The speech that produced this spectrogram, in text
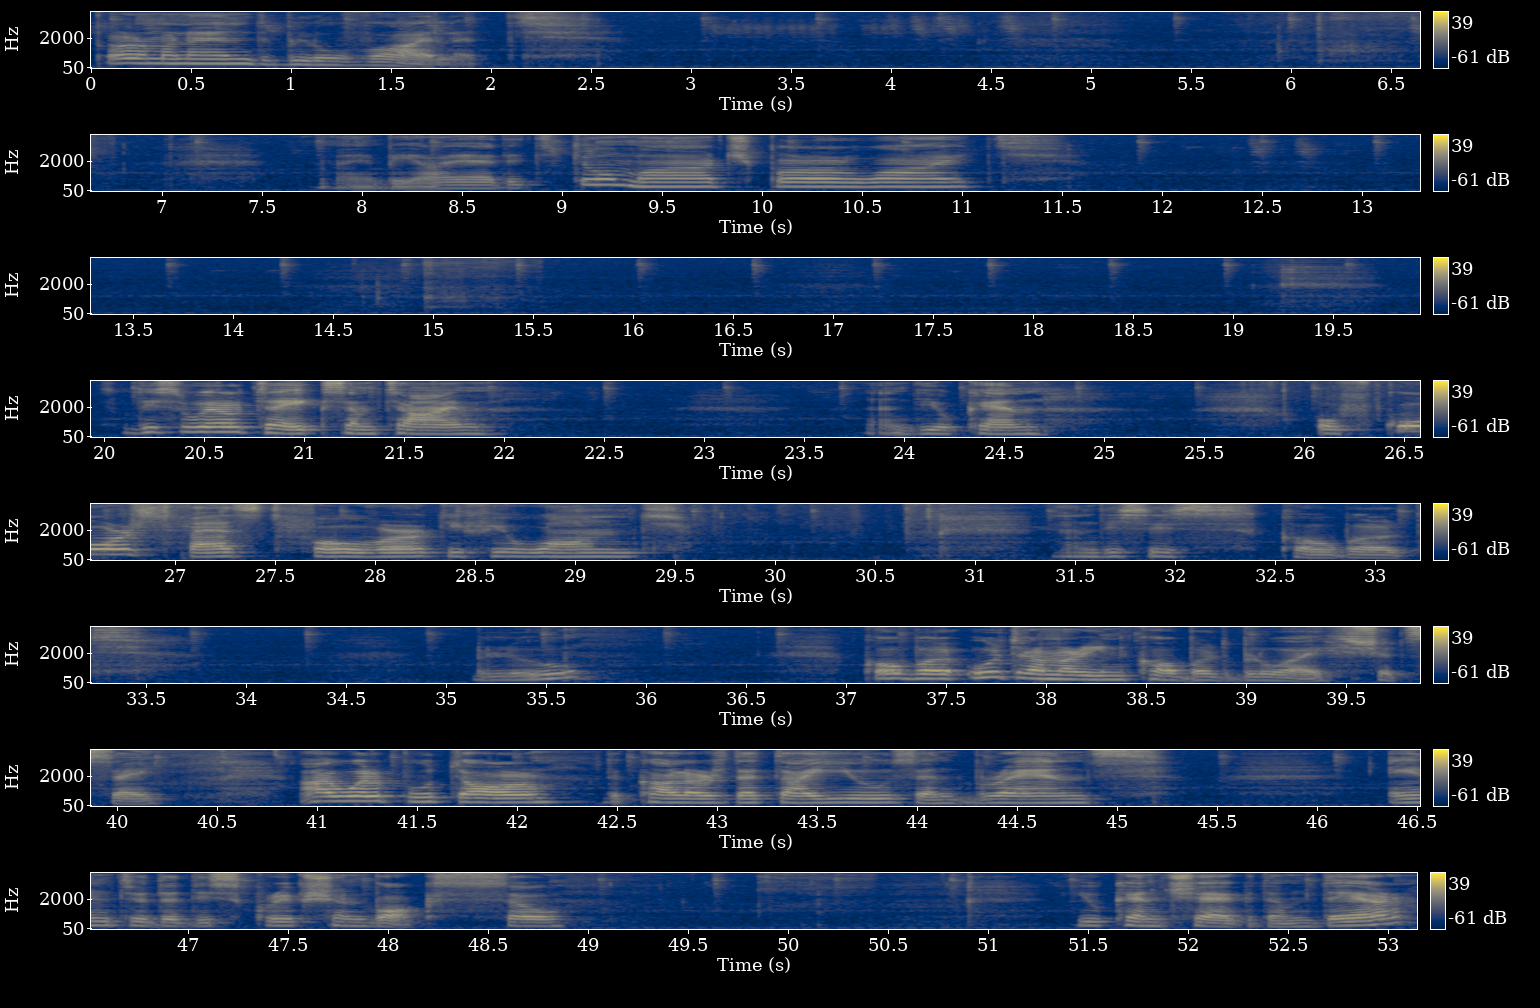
permanent blue violet. Maybe I added too much pearl white. So this will take some time. And you can of course fast forward if you want. And this is cobalt blue. Cobalt ultramarine cobalt blue I should say. I will put all the colors that I use and brands into the description box. So you can check them there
